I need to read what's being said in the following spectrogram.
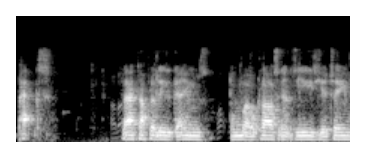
packs. Play a couple of these games on world class against the easier team.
